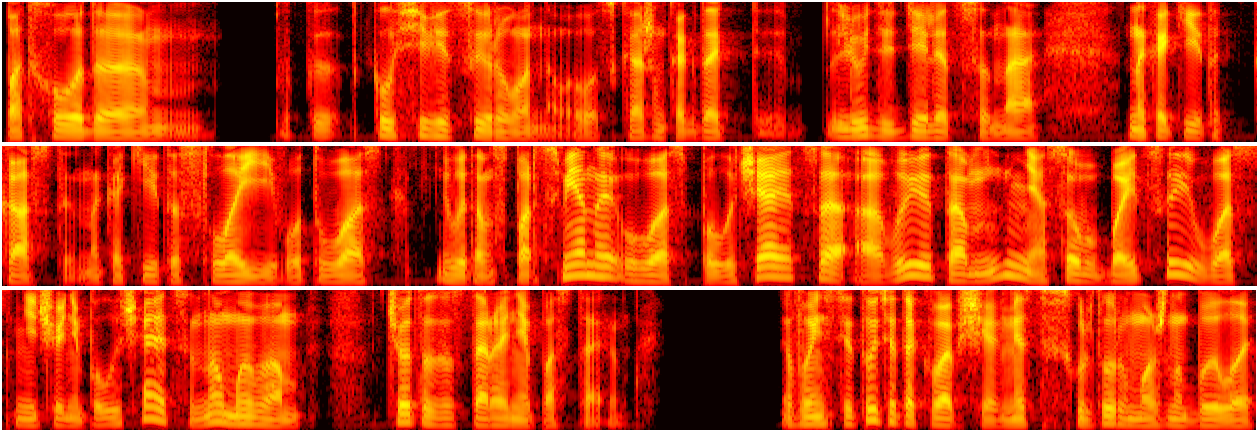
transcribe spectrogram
подхода классифицированного, вот скажем, когда люди делятся на, на какие-то касты, на какие-то слои. Вот у вас, вы там спортсмены, у вас получается, а вы там ну, не особо бойцы, у вас ничего не получается, но мы вам что-то за старание поставим. В институте так вообще, вместо физкультуры можно было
